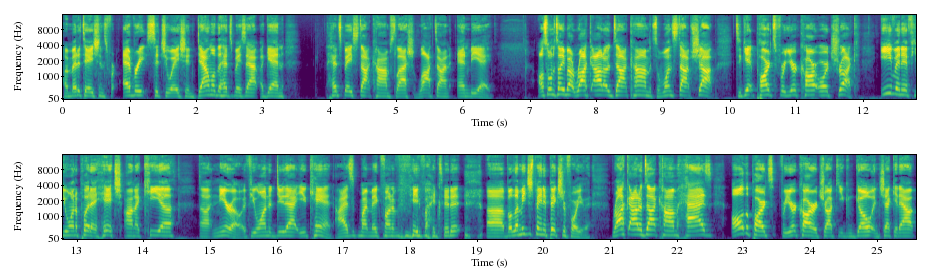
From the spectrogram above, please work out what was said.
of meditations for every situation. Download the Headspace app. Again, headspace.com slash locked on NBA. Also want to tell you about rockauto.com. It's a one-stop shop to get parts for your car or truck. Even if you want to put a hitch on a Kia uh, Niro. If you want to do that, you can. Isaac might make fun of me if I did it, uh, but let me just paint a picture for you. RockAuto.com has all the parts for your car or truck. You can go and check it out.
